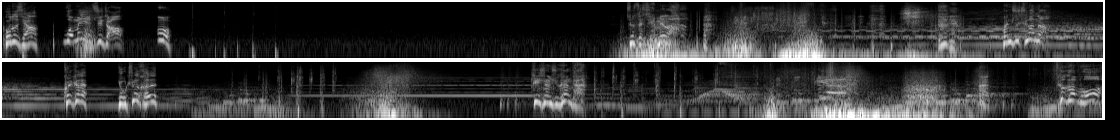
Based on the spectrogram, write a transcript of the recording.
郭德强，我们也去找。哦。就在前面了，玩具车呢？快看，有车痕，跟上去看看。特靠谱，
